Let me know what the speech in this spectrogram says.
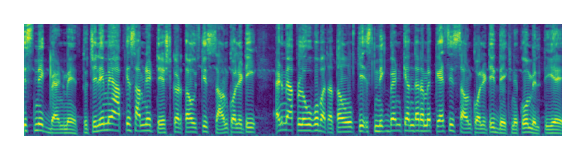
स्निक बैंड में। तो चलिए मैं आपके सामने टेस्ट करता हूँ इसकी साउंड क्वालिटी एंड मैं आप लोगों को बताता हूँ कि स्निक बैंड के अंदर हमें कैसी साउंड क्वालिटी देखने को मिलती है।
